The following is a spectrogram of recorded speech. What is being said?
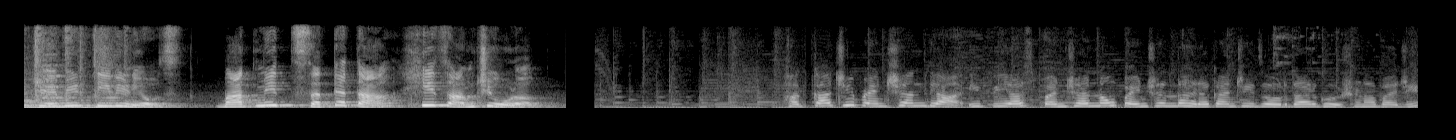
जेबीर टीव्ही न्यूज. बातमीत सत्यता हीच आमची ओळख. हक्काची पेन्शन द्या. ईपीएस पंच्याण्णव पेन्शनधारकांची जोरदार घोषणाबाजी.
